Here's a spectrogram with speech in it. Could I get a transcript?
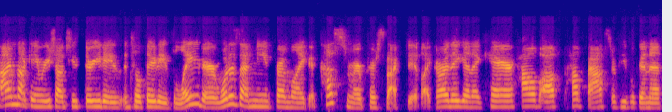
I'm not getting reached out to three days until three days later. What does that mean from like a customer perspective? Like, are they going to care? How off? How fast are people going to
